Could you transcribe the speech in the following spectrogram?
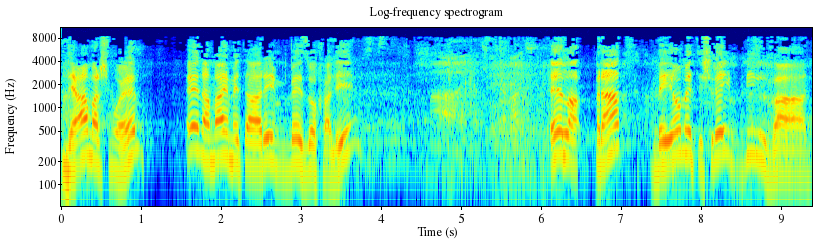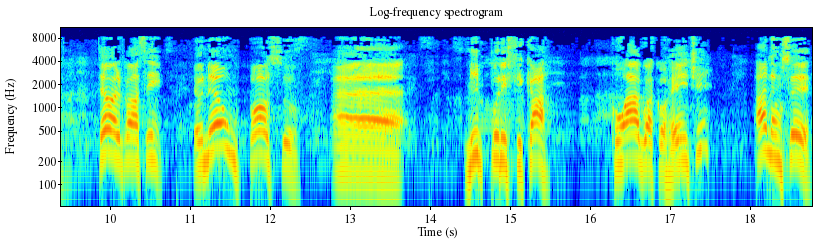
De Amar Shmuel, En amai metarim bezochalim, ela prat beyom tishrei bilvad. Então ele fala assim, eu não posso uh, me purificar com água corrente, a não ser,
